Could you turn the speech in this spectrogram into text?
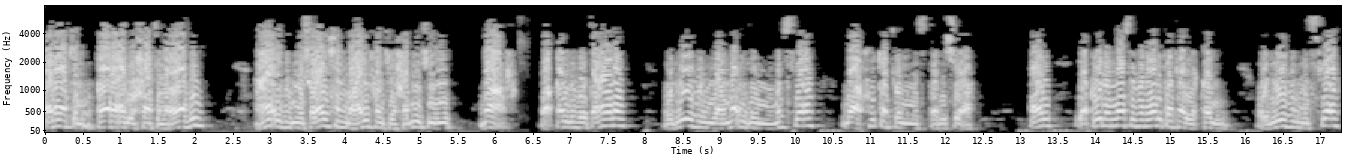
ولكن قال أبو حاتم الرازي عائد بن شريح ضعيف في حديثه ضعف. وقوله تعالى وجوه يومئذ مسفرة ضاحكة مستبشرة. أي يكون الناس هنالك فريقين وجوه مسفرة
